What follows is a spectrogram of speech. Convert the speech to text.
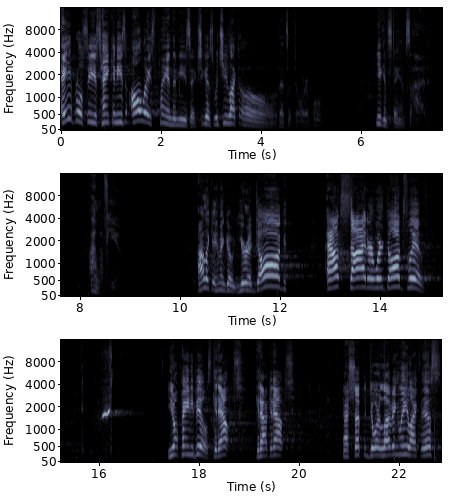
April sees Hank and he's always playing the music. She goes, Would you like to? Oh, that's adorable. You can stay inside. I love you. I look at him and go, You're a dog outside or where dogs live. You don't pay any bills. Get out. Get out, get out. And I shut the door lovingly like this.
